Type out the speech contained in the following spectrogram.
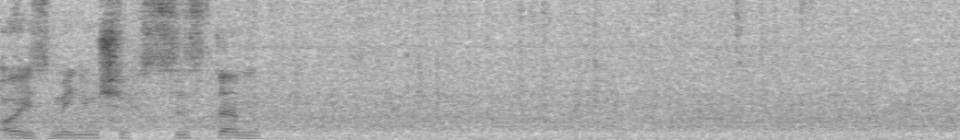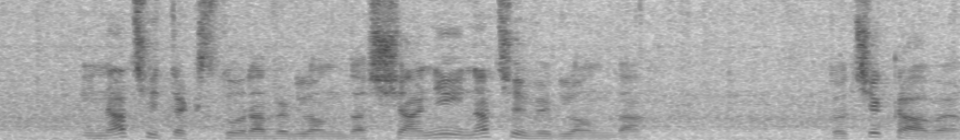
Oj, zmienił się system. Inaczej tekstura wygląda, sianie inaczej wygląda. To ciekawe.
